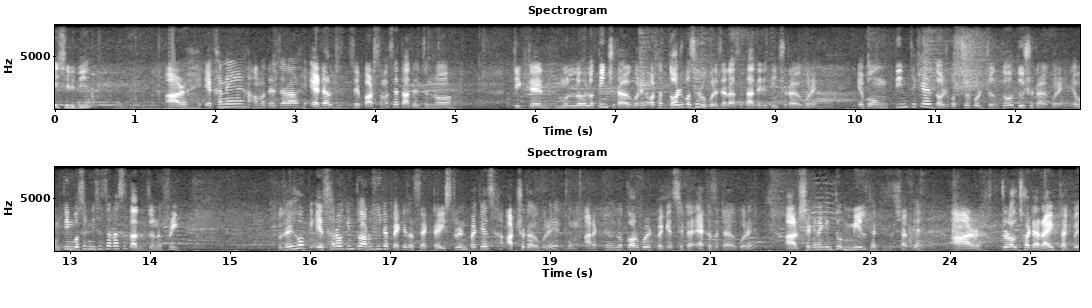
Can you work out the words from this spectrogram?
এই সিঁড়ি দিয়ে? আর এখানে আমাদের যারা অ্যাডাল্ট যে পার্সন আছে তাদের জন্য টিকিটের মূল্য হলো তিনশো টাকা করে। অর্থাৎ দশ বছর উপরে যারা আছে তাদেরই তিনশো টাকা করে এবং তিন থেকে দশ বছর পর্যন্ত দুশো টাকা করে। এবং তিন বছর নিচে যারা আছে তাদের জন্য ফ্রি তো যাই হোক, এছাড়াও কিন্তু আরও দুইটা প্যাকেজ আছে। একটা স্টুডেন্ট প্যাকেজ আটশো টাকা করে এবং আরেকটা হলো কর্পোরেট প্যাকেজ সেটা এক হাজার টাকা করে। আর সেখানে কিন্তু মিল থাকতেছে সাথে। আর টোটাল ছয়টা রাইড থাকবে।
